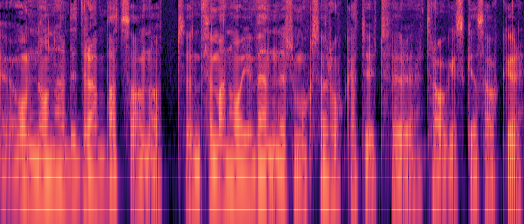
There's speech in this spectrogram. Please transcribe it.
Eh, om någon hade drabbats av något, eh, för man har ju vänner som också har råkat ut för tragiska saker,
